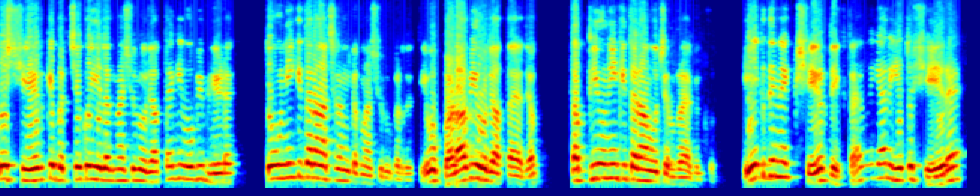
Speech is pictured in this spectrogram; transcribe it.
तो शेर के बच्चे को ये लगना शुरू हो जाता है कि वो भी भेड़ है तो उन्हीं की तरह आचरण करना शुरू कर देती है। वो बड़ा भी हो जाता है जब, तब भी उन्हीं की तरह वो चल रहा है, बिल्कुल। एक दिन एक शेर देखता है यार ये तो शेर है,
